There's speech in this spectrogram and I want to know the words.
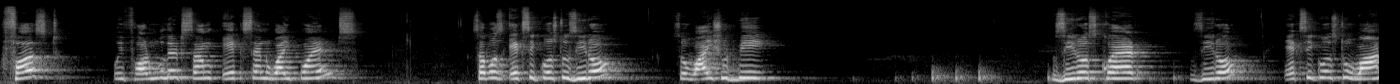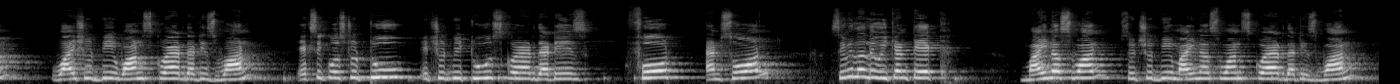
First we formulate some x and y points Suppose x equals to 0, so y should be 0 square 0, x equals to 1, y should be 1 square that is 1, x equals to 2, it should be 2 square that is 4 and so on. Similarly, we can take minus 1, so it should be minus 1 square that is 1,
